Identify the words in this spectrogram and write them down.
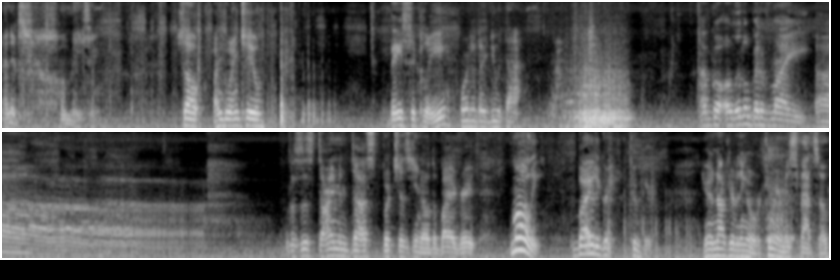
and it's amazing. So I'm going to basically, what did I do with that? I've got a little bit of my, uh, what is this? Diamond Dust, which is, you know, the biodegrade. Molly, the biodegrade. Come here. You're gonna knock everything over. Come here, Miss Fatso.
